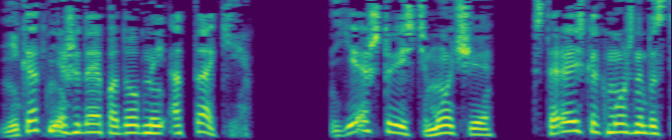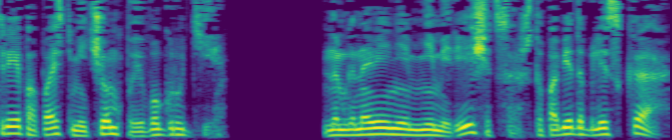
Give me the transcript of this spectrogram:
никак не ожидая подобной атаки. Я, что есть мочи, стараюсь как можно быстрее попасть мечом по его груди. На мгновение мне мерещится, что победа близка,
